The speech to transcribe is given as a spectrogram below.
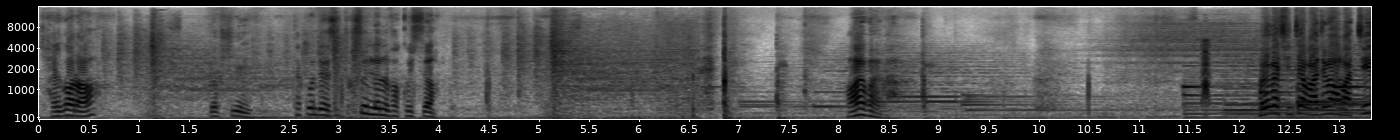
잘 걸어. 역시 태권도에서 특수 훈련을 받고 있어. 아이고, 아이고. 거기가 진짜 마지막 맞지?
